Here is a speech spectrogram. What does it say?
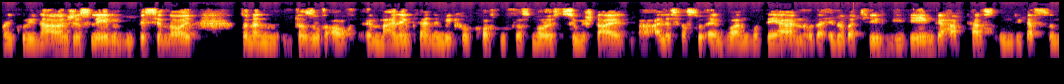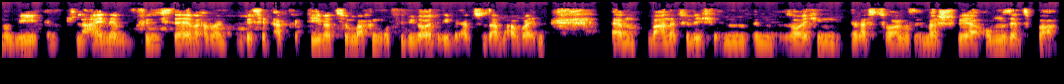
mein kulinarisches Leben ein bisschen neu, sondern versuche auch in meinem kleinen Mikrokosmos was Neues zu gestalten. Weil alles, was du irgendwo an modernen oder innovativen Ideen gehabt hast, um die Gastronomie in kleinem für sich selber einmal ein bisschen attraktiver zu machen und für die Leute, die mit einem zusammenarbeiten, ähm, war natürlich in, in solchen Restaurants immer schwer umsetzbar,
